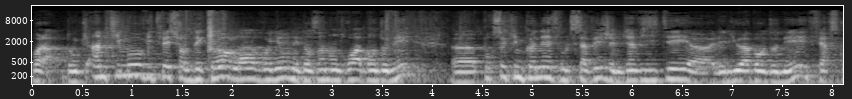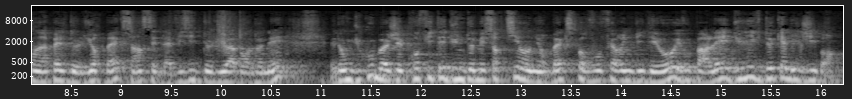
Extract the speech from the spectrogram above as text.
Voilà, donc un petit mot vite fait sur le décor. Là, vous voyez, on est dans un endroit abandonné. Euh, pour ceux qui me connaissent, vous le savez, j'aime bien visiter euh, les lieux abandonnés, faire ce qu'on appelle de l'urbex, hein, c'est de la visite de lieux abandonnés. Et donc du coup, bah, j'ai profité d'une de mes sorties en urbex pour vous faire une vidéo et vous parler du livre de Khalil Gibran.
